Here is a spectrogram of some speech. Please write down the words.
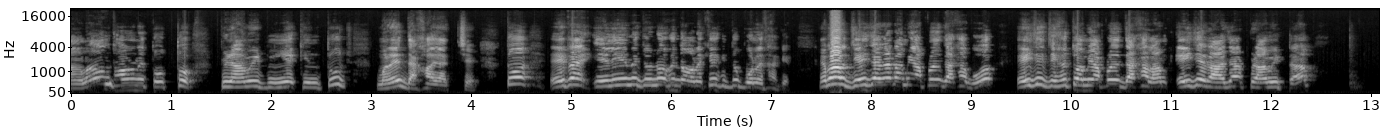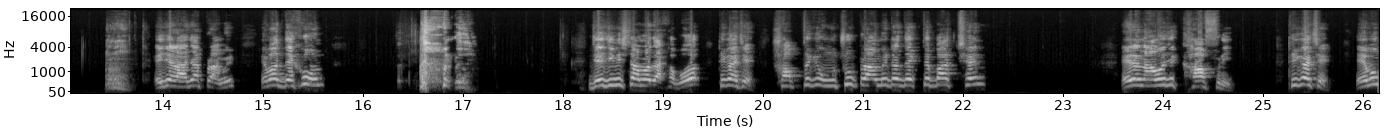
নানান ধরনের তথ্য পিরামিড নিয়ে কিন্তু মানে দেখা যাচ্ছে। তো এটা এলিয়েনের জন্য কিন্তু অনেকে কিন্তু বলে থাকে। এবার যে জায়গাটা আমি আপনাদের দেখাবো, এই যে যেহেতু আমি আপনাদের দেখালাম, এই যে রাজার পিরামিডটা এই যে রাজা পিরামিড এবার দেখুন, যে জিনিসটা আমরা দেখাবো, ঠিক আছে? সব থেকে উঁচু পিরামিডটা দেখতে পাচ্ছেন? এর নাম হচ্ছে খাফরি, ঠিক আছে? এবং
